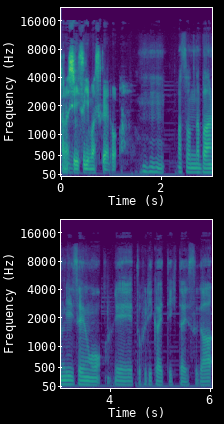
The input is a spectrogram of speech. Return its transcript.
悲しすぎますけど。まあそんなバーンリー戦を、えー、と振り返っていきたいですが、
